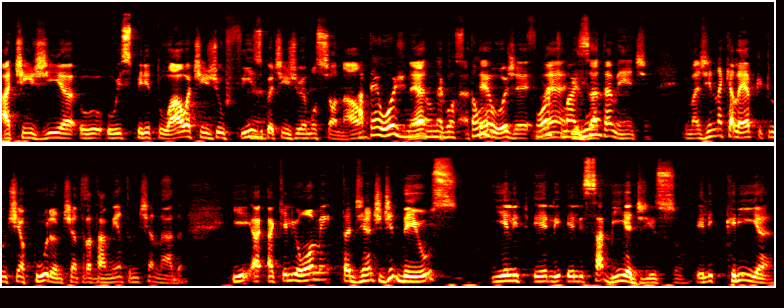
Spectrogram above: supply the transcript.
atingia o, o espiritual, atingia o físico, é. atingia o emocional. Até hoje, né? né? É um negócio tão Até hoje, é, forte, né? imagina. Exatamente. Imagina naquela época que não tinha cura, não tinha tratamento, não tinha nada. E a, aquele homem está diante de Deus e ele, ele, ele sabia disso. Ele cria,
